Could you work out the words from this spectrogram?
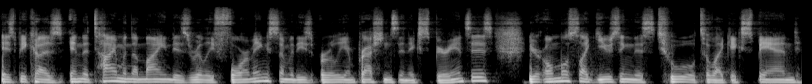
is because in the time when the mind is really forming some of these early impressions and experiences, you're almost like using this tool to like expand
